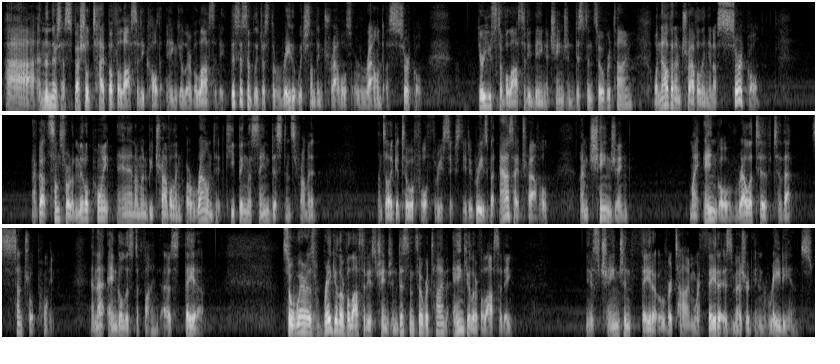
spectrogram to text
Ah, and then there's a special type of velocity called angular velocity. This is simply just the rate at which something travels around a circle. You're used to velocity being a change in distance over time. Well, now that I'm traveling in a circle, I've got some sort of middle point, and I'm going to be traveling around it, keeping the same distance from it, until I get to a full 360 degrees. But as I travel, I'm changing my angle relative to that central point. And that angle is defined as theta. So whereas regular velocity is change in distance over time, angular velocity is change in theta over time, where theta is measured in radians.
